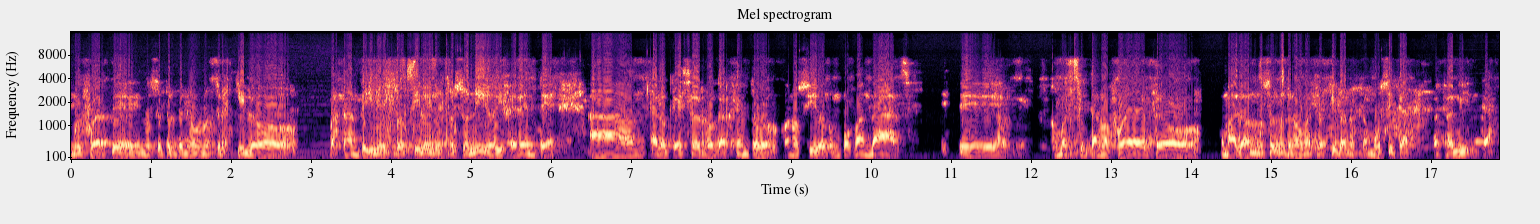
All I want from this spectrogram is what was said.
muy fuerte. Nosotros tenemos nuestro estilo bastante y nuestro estilo y nuestro sonido diferente a, lo que es el rock argento conocido como bandas este, como el Talma Fuerte o, Malón. Nosotros tenemos nuestro estilo, nuestra música, nuestra lírica.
